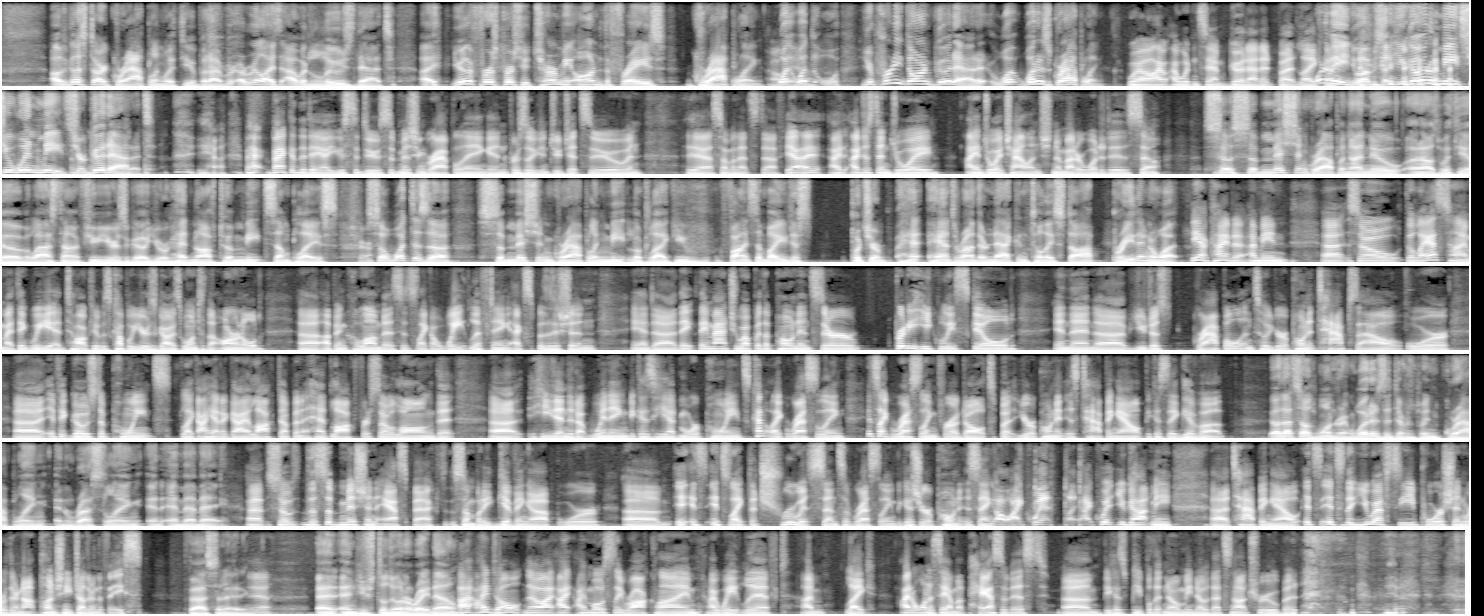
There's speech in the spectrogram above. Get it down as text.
I was going to start grappling with you, but I, re- I realized I would lose that. I, you're the first person who turned me on to the phrase grappling. Oh, what, yeah? what, you're pretty darn good at it. What, what is grappling? Well, I, I wouldn't say I'm good at it, but like. What do you mean? You, have, you go to meets, you win meets. You're good at it. Yeah. Back, back in the day, I used to do submission grappling and Brazilian Jiu Jitsu and yeah, some of that stuff. Yeah, I, I, I just enjoy. I enjoy a challenge no matter what it is. So so yep. submission grappling, I knew when I was with you last time a few years ago, you were heading off to a meet someplace. Sure. So what does a submission grappling meet look like? You find somebody, you just put your ha- hands around their neck until they stop breathing, or what? Yeah, kind of. I mean, uh, so the last time I think we had talked, it was a couple years ago. I was going to the Arnold uh, up in Columbus. It's like a weightlifting exposition, and uh, they they match you up with opponents that are pretty equally skilled, and then uh, you just grapple until your opponent taps out, or uh, if it goes to points. Like I had a guy locked up in a headlock for so long that uh, he ended up winning because he had more points. Kind of like wrestling. It's like wrestling for adults, but your opponent is tapping out because they give up. Oh, that's what I was wondering. What is the difference between grappling and wrestling and MMA? Uh, so the submission aspect, somebody giving up, or um, it, it's it's like the truest sense of wrestling because your opponent is saying, "Oh, I quit, I quit, you got me," uh, tapping out. It's it's the UFC portion where they're not punching each other in the face. Fascinating. Yeah. And and you're still doing it right now? I, I don't. No, I, I I mostly rock climb. I weight lift. I'm like I don't want to say I'm a pacifist um, because people that know me know that's not true, but.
